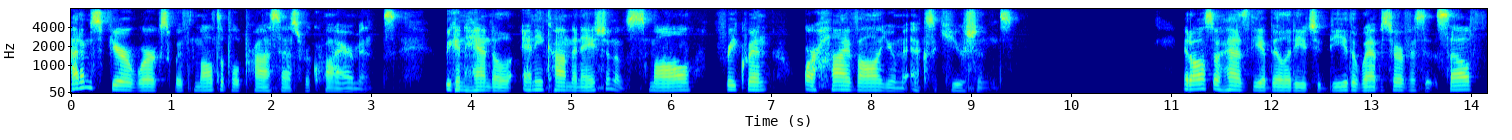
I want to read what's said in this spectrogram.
AtomSphere works with multiple process requirements. We can handle any combination of small, frequent, or high-volume executions. It also has the ability to be the web service itself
